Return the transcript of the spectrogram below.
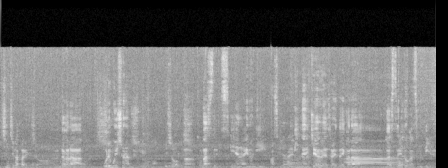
一日がかりでしょ。だから俺も一緒なんだよ、一緒？うん、バス釣り好きじゃないのにあ好きじゃないの。みんなにチヤホヤされたいからバス釣りとか作っていいね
